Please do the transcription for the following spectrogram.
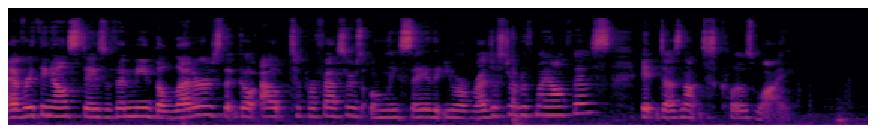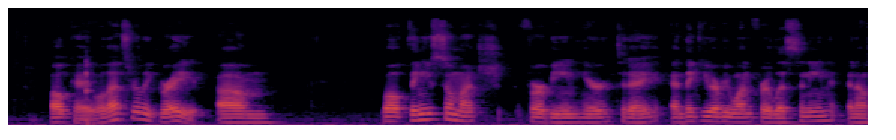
Everything else stays within me. The letters that go out to professors only say that you are registered with my office. It does not disclose why. Okay well that's really great. Um, well thank you so much for being here today and thank you everyone for listening and i'll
